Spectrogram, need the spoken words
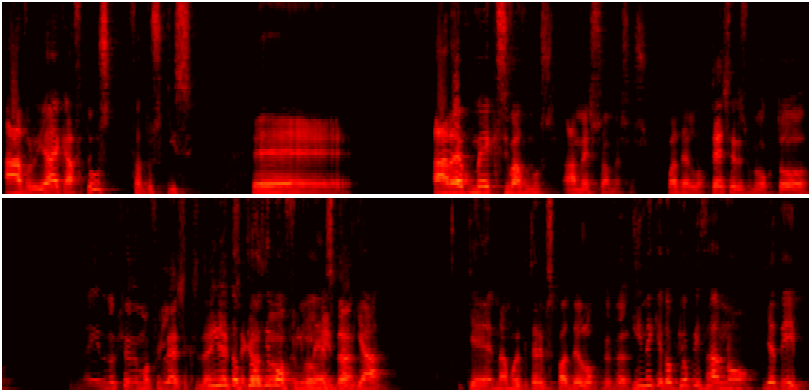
Αύριο η ΑΕΚ αυτούς θα τους σκίσει. Ε, άρα έχουμε 6 βαθμούς. Αμέσως, αμέσως. Παντελώ. 4 με 8 είναι το πιο δημοφιλές 69%. Είναι το πιο δημοφιλές, 70. παιδιά. Και να μου επιτρέψεις παντελώ. Βεβαίως. Είναι και το πιο πιθανό γιατί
